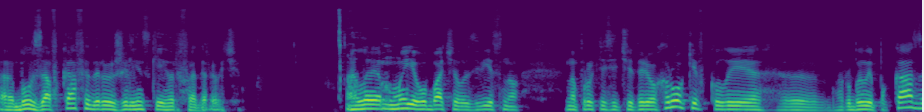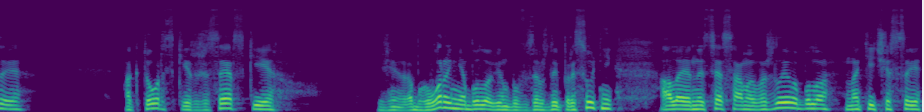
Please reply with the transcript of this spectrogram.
е, був завкафедрою Жилінський Ігор Федорович. Але ми його бачили, звісно, на протязі чотирьох років, коли е, робили покази акторські, режисерські. Обговорення було, він був завжди присутній, але не це саме важливе було на ті часи.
